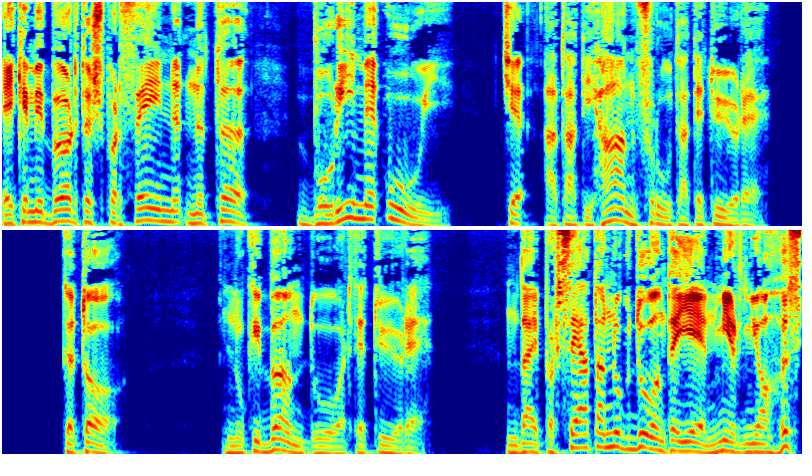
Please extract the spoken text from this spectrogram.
e kemi bërë të shpërthejnë në të burime uji që ata t'i hanë frutat e tyre. Këto nuk i bënë duart e tyre, ndaj përse ata nuk duan të jenë mirënjohës?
